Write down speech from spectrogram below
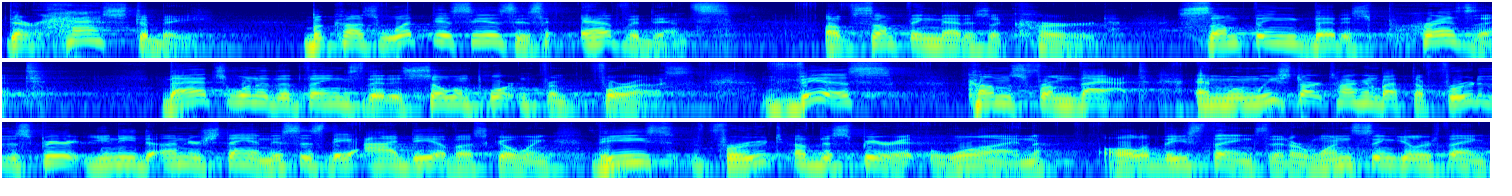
There has to be, because what this is is evidence of something that has occurred, something that is present. That's one of the things that is so important for, for us. This comes from that. And when we start talking about the fruit of the Spirit, you need to understand this is the idea of us going, these fruit of the Spirit, one, all of these things that are one singular thing,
